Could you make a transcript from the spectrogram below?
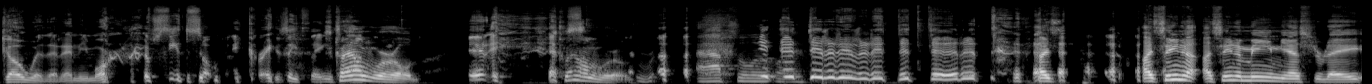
go with it anymore. I've seen so many crazy things. It's clown world. It, Clown world. Absolutely. I seen a I seen a meme yesterday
